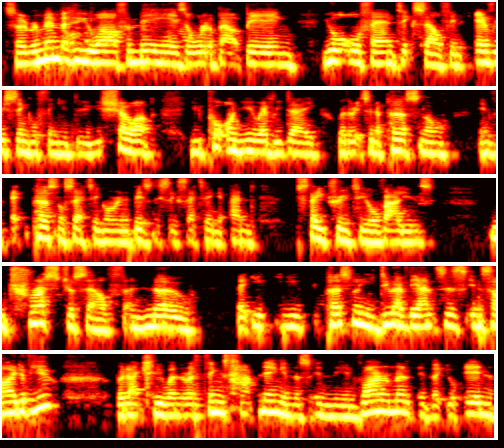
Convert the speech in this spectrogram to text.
So remember who you are for me is all about being your authentic self in every single thing you do. You show up, you put on you every day, whether it's in a personal in personal setting or in a business setting, and stay true to your values. And trust yourself and know that you, you personally you do have the answers inside of you, but actually when there are things happening in this in the environment that you're in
